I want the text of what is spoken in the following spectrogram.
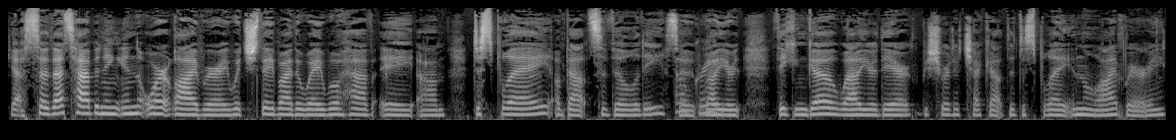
Yes, so that's happening in the Ort Library, which they, by the way, will have a um, display about civility. So Oh, while you're, they can go while you're there, be sure to check out the display in the library.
